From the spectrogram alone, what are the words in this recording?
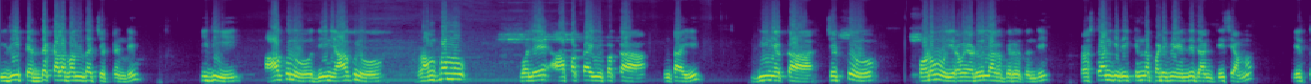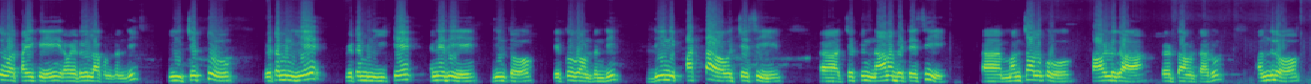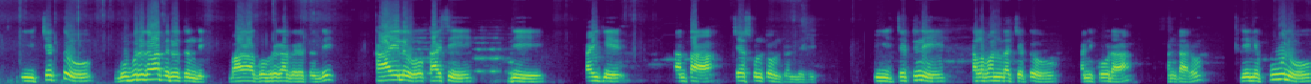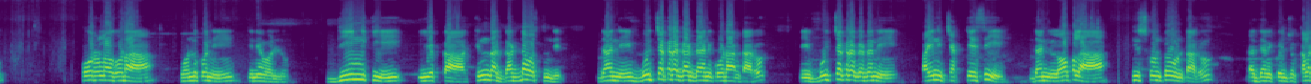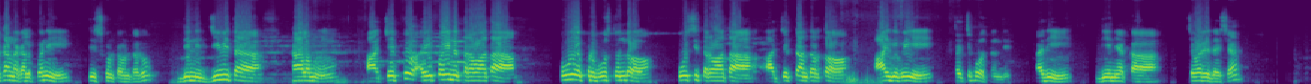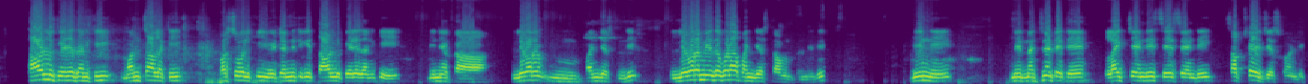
ఇది పెద్ద కలబంద చెట్టు అండి ఇది ఆకులు దీని ఆకులు రంపము వలె ఆ పక్క ఈ పక్క ఉంటాయి. దీని యొక్క చెట్టు పొడవు ఇరవై అడుగుల్లాగా పెరుగుతుంది. ప్రస్తుతానికి ఇది కింద పడిపోయింది దాన్ని తీసాము. ఎత్తు పైకి ఇరవై అడుగుల్లాగా ఉంటుంది. ఈ చెట్టు విటమిన్ ఏ విటమిన్ ఈ కే అనేది దీంతో ఎక్కువగా ఉంటుంది. దీని పట్ట వచ్చేసి చెట్టుని నానబెట్టేసి మంచాలకు తాళ్ళుగా పెడతా ఉంటారు. అందులో ఈ చెట్టు గుబురుగా పెరుగుతుంది. బాగా గుబురుగా పెరుగుతుంది. కాయలు కాసి ఇది పైకి అంతా చేసుకుంటూ ఉంటుంది ఇది. ఈ చెట్టుని కలబంద చెట్టు అని కూడా అంటారు. దీని పూలు కూరలో కూడా వండుకొని తినేవాళ్ళు. దీనికి ఈ యొక్క కింద గడ్డ వస్తుంది. దాన్ని భూచక్ర గడ్డ అని కూడా అంటారు. ఈ భూచక్ర గడ్డని పైన చెక్కేసి దాన్ని లోపల తీసుకుంటూ ఉంటారు. దానికి కొంచెం కలకండ కలుపుకొని తీసుకుంటూ ఉంటారు. దీన్ని జీవిత కాలము ఆ చెట్టు అయిపోయిన తర్వాత పువ్వు ఎప్పుడు పూస్తుందో పూసి తర్వాత ఆ చెట్టు అంతటితో ఆగిపోయి చచ్చిపోతుంది. అది దీని యొక్క చివరి దశ. తాళ్ళు పేరేదానికి మంచాలకి పశువులకి వీటన్నిటికీ తాళ్ళు పేరేదానికి దీని యొక్క లివర్ పనిచేస్తుంది. లివర్ మీద కూడా పనిచేస్తూ ఉంటుంది ఇది. దీన్ని మీరు నచ్చినట్టయితే లైక్ చేయండి షేర్ చేయండి సబ్స్క్రైబ్ చేసుకోండి.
